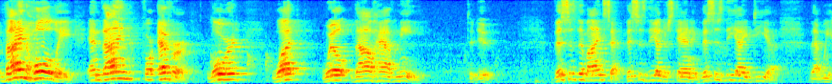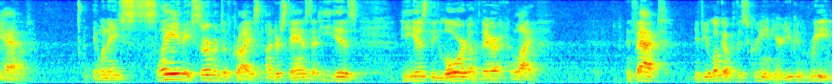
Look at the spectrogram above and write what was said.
thine wholly, and thine forever. Lord, what wilt thou have me to do? This is the mindset. This is the understanding. This is the idea that we have. And when a slave, a servant of Christ, understands that he is, he is the Lord of their life. In fact, if you look up the screen here, you could read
